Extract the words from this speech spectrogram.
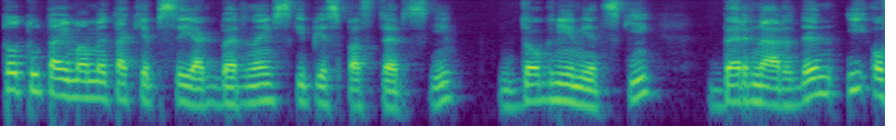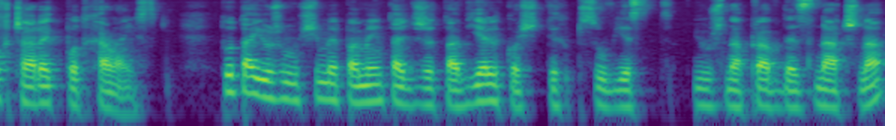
to tutaj mamy takie psy jak berneński pies pasterski, dog niemiecki, bernardyn i owczarek podhalański. Tutaj już musimy pamiętać, że ta wielkość tych psów jest już naprawdę znaczna.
